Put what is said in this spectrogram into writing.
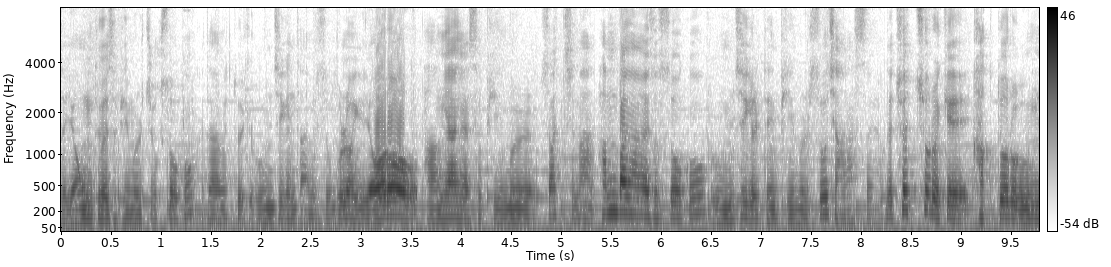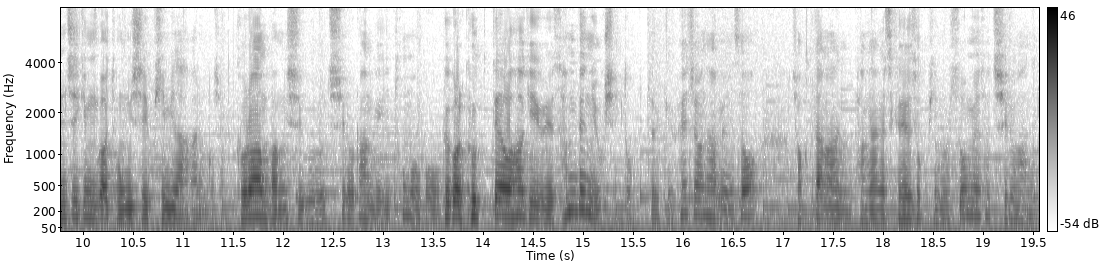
0도에서 빔을 쭉 쏘고 그 다음에 또 이렇게 움직인 다음에 쏘고 물론 여러 방향에서 빔을 쐈지만 한 방향에서 쏘고 움직일 땐 빔을 쏘지 않았어요. 근데 최초로 이렇게 각도를 움직임과 동시에 빔이 나가는 거죠. 그러한 방식으로 치료를 한 게 이 토모고 그걸 극대화하기 위해 360도 이렇게 회전하면서 적당한 방향에서 계속 빔을 쏘면서 치료하는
